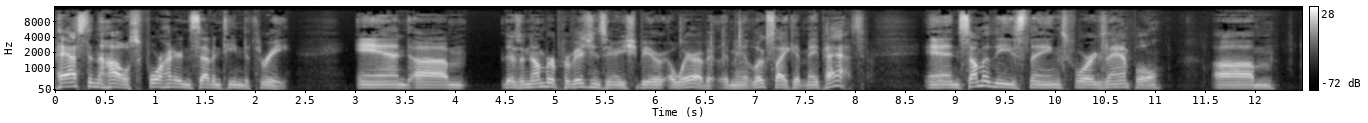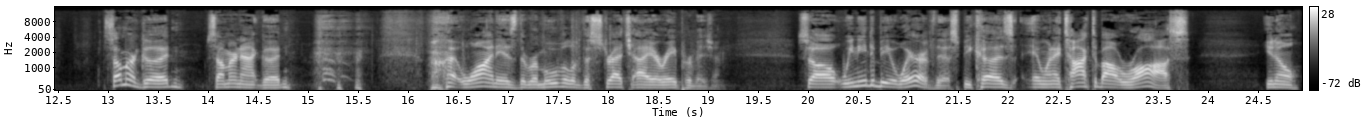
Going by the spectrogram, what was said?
passed in the House 417 to three, and um, there's a number of provisions here you should be aware of it. I mean, it looks like it may pass, and some of these things, for example, um, some are good, some are not good. but one is the removal of the stretch IRA provision. So we need to be aware of this because and when I talked about Roths, you know,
